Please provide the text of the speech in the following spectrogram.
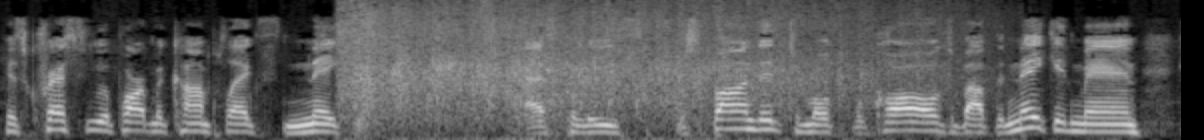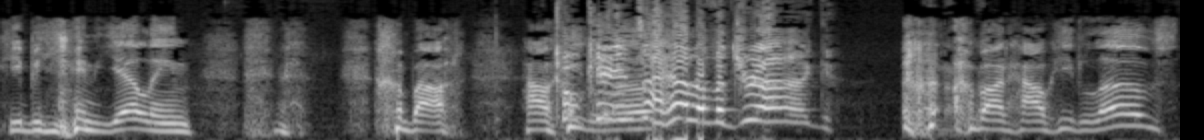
his Crestview apartment complex naked. As police responded to multiple calls about the naked man, he began yelling about how Cocaine's he loves, a hell of a drug. about how he loves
